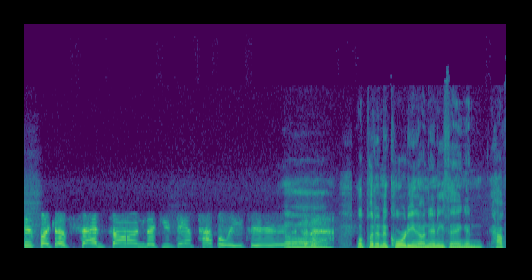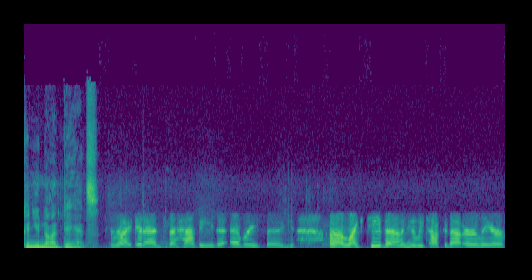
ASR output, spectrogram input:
it's like a sad song that you dance happily to. Oh. Well, put an accordion on anything, and how can you not dance? Right. It adds the happy to everything. Uh, like T Bone, who we talked about earlier,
